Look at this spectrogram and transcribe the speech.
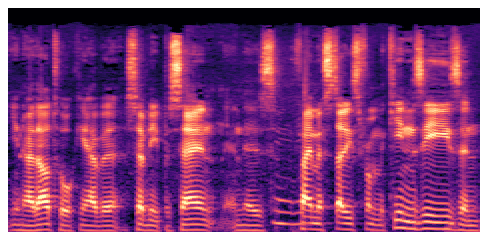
You know, they were talking over 70%, and there's mm-hmm. famous studies from McKinsey's and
